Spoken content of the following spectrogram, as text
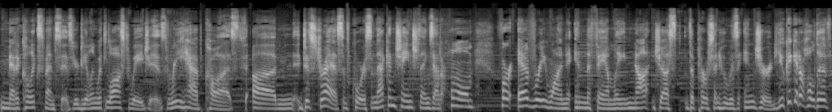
medical expenses. You're dealing with lost wages, rehab costs, um, distress, of course, and that can change things at home for everyone in the family, not just the person who was injured. You could get a hold of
